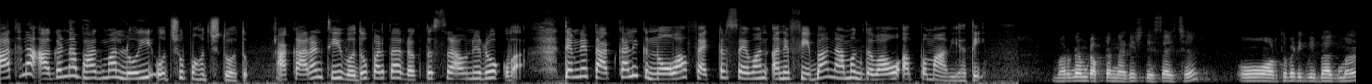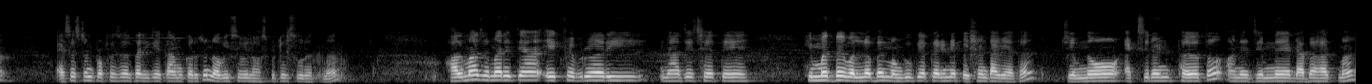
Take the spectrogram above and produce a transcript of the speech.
હાથના આગળના ભાગમાં લોહી ઓછું પહોંચતું હતું. આ કારણથી વધુ પડતા રક્તસ્રાવને રોકવા તેમને તાત્કાલિક નોવા ફેક્ટર સેવન અને ફીબા નામક દવાઓ આપવામાં આવી હતી. મારું નામ ડૉક્ટર નાગેશ દેસાઈ છે. હું ઓર્થોપેડિક વિભાગમાં એસિસ્ટન્ટ પ્રોફેસર તરીકે કામ કરું છું નવી સિવિલ હોસ્પિટલ સુરતમાં. હાલમાં જ અમારે ત્યાં એક ફેબ્રુઆરીના જે છે તે હિંમતભાઈ વલ્લભભાઈ મંગુકિયા કરીને પેશન્ટ આવ્યા હતા. જેમનો એક્સિડન્ટ થયો હતો અને જેમને ડાબા હાથમાં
